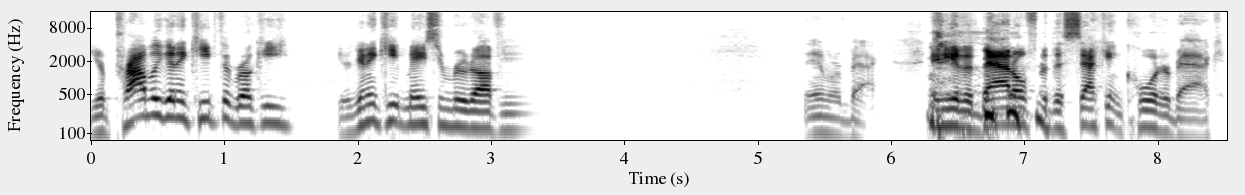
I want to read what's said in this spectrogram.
You're probably going to keep the rookie. You're going to keep Mason Rudolph. And we're back and you have a battle for the second quarterback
